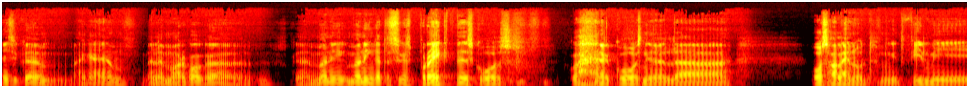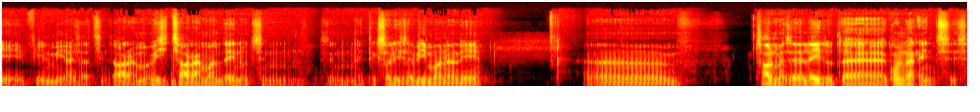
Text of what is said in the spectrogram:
ei sihuke äge jah, me oleme Argoga mõni, mõningates projektides koos, koos nii-öelda osalenud, mingid filmi, filmi asjad siin Saaremaa, Visit Saaremaa on teinud siin, siin näiteks oli see viimane oli äh, Salmese leidude konverents siis,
